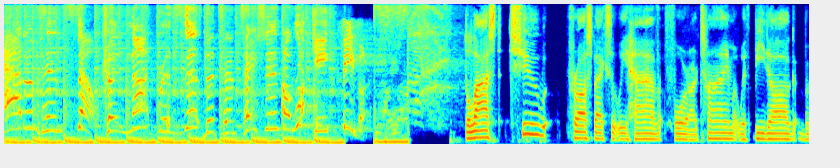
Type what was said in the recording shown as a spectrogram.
Adam himself could not resist the temptation of rookie fever. The last two prospects that we have for our time with B Dog, B-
